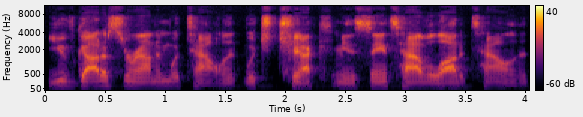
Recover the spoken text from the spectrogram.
you've got to surround him with talent, which check. I mean, the Saints have a lot of talent,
